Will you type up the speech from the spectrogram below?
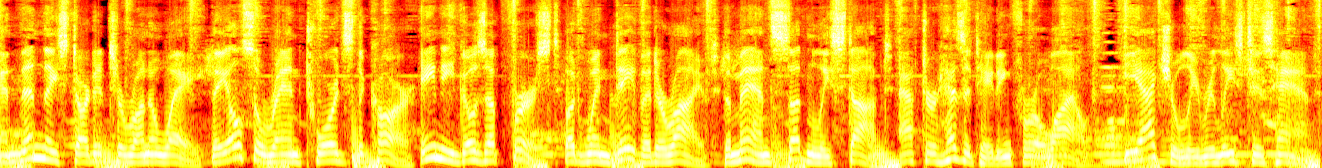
And then they started to run away. They also ran towards the car. Amy goes up first, but when David arrived, the man suddenly stopped. After hesitating for a while, he actually released his hand.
